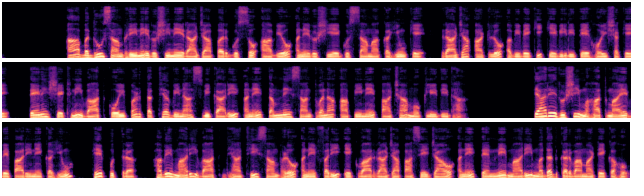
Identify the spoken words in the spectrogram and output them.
આ બધું સાંભળીને ઋષિને રાજા પર ગુસ્સો આવ્યો અને ઋષિએ ગુસ્સામાં કહ્યું કે, રાજા આટલો અવિવેકી કેવી રીતે હોઈ શકે? તેણે શેઠની વાત કોઈ પણ તથ્ય વિના સ્વીકારી અને તમને સાંત્વના આપીને પાછા મોકલી દીધા. ત્યારે ઋષિ મહાત્માએ વેપારીને કહ્યું, હે પુત્ર, હવે મારી વાત ધ્યાનથી સાંભળો અને ફરી એકવાર રાજા પાસે જાઓ અને તેમને મારી મદદ કરવા માટે કહો.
